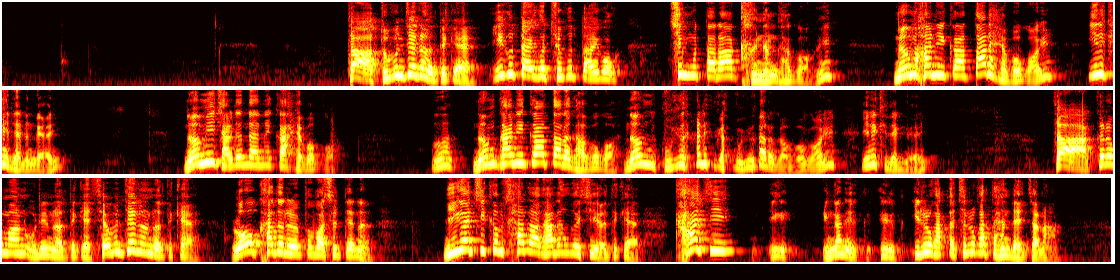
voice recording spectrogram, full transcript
자 두 번째는 어떻게? 이것도 아니고 저것도 아니고 친구 따라 강남 가고 넘 하니까 따라 해보고 이렇게 되는 거야 넘이 잘 된다니까 해보고 어? 넘 가니까 따라 가 보고 넘 구경하니까 구경하러 가보고 이렇게 된 거예요 자 그러면 우리는 어떻게? 세 번째는 어떻게? 로 카드를 뽑았을 때는 네가 지금 살아가는 것이 어떻게? 가지 인간이 이리로 갔다 저리로 갔다 한다 했잖아.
